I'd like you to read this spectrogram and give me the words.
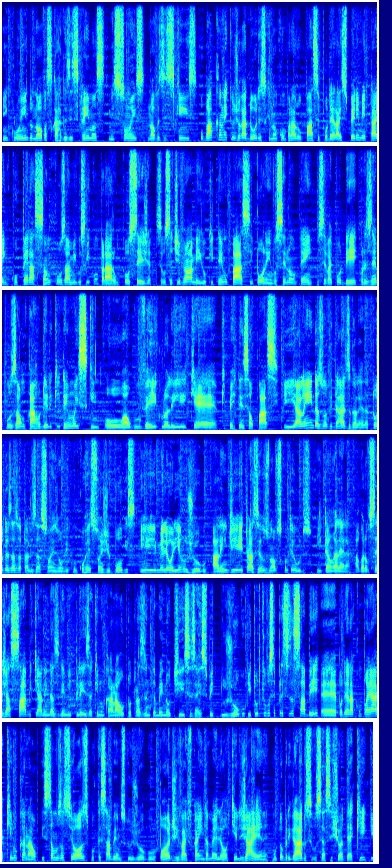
incluindo novas cargas extremas, missões, novas skins. O bacana é que os jogadores que não compraram o passe poderá experimentar em cooperação com os amigos que compraram. Ou seja, se você tiver um amigo que tem um passe, porém você não tem, você vai poder, por exemplo, usar um carro dele que tem uma skin ou algum veículo ali que é que pertence ao passe. E além das novidades, galera, todas as atualizações vão vir com correções de bugs e melhoria no jogo, além de trazer os novos conteúdos. Então, galera, agora você já sabe que além das gameplays aqui no canal, eu tô trazendo também notícias a respeito do jogo e tudo que você precisa saber é poder acompanhar aqui no canal. Estamos ansiosos porque sabemos que o jogo pode e vai ficar ainda melhor que ele já é, né? Muito obrigado se você assistiu até aqui e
